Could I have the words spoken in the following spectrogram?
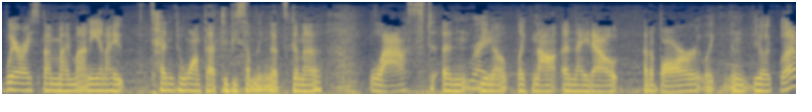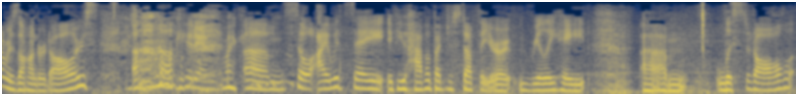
where I spend my money. And I tend to want that to be something that's going to last and, you know, like not a night out at a bar. Like, and you're like, well, that was a hundred dollars. No kidding. My God. Um, so I would say if you have a bunch of stuff that you really hate, um, list it all.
